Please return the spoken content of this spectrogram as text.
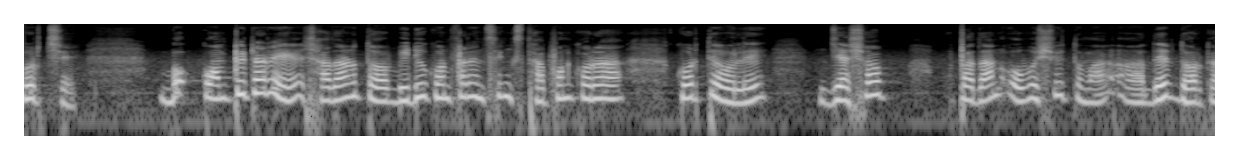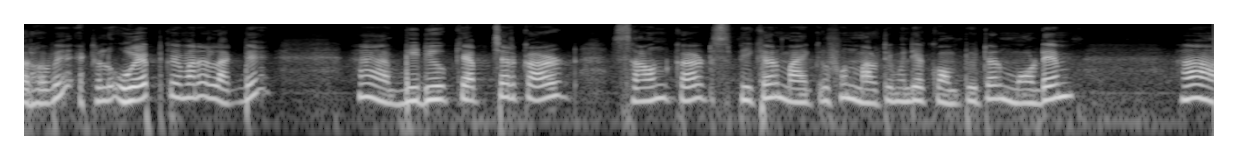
করছে। কম্পিউটারে সাধারণত ভিডিও কনফারেন্সিং স্থাপন করা, করতে হলে যেসব উপাদান অবশ্যই তোমাদের দরকার হবে। একটা হলো ওয়েব ক্যামেরা লাগবে হ্যাঁ video capture card sound card speaker microphone multimedia computer modem হ্যাঁ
